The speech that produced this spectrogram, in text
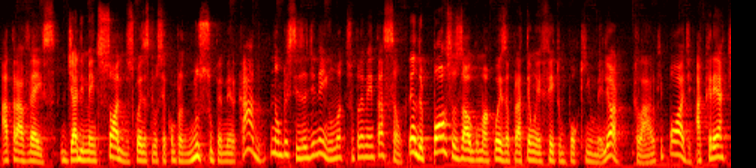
através de alimentos sólidos, coisas que você compra no supermercado, não precisa de nenhuma suplementação. Leandro, posso usar alguma coisa para ter um efeito um pouquinho melhor? Claro que pode. A creatina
